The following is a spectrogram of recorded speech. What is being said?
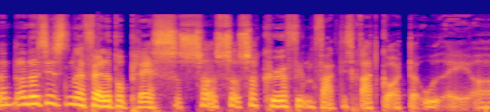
Når, når det sådan er faldet på plads, så, så, så kører filmen faktisk ret godt derud af, og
